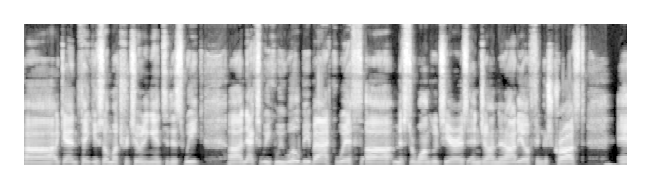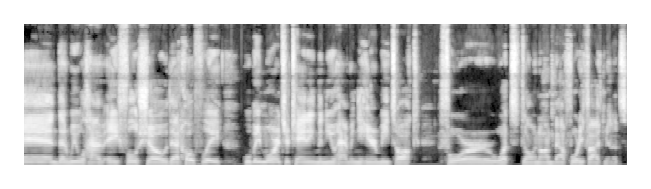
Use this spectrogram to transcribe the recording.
Uh, again, thank you so much for tuning in to this week. Uh, next week, we will be back with uh, Mr. Juan Gutierrez and John Donadio, fingers crossed. And then we will have a full show that hopefully will be more entertaining than you having to hear me talk for what's going on about 45 minutes.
